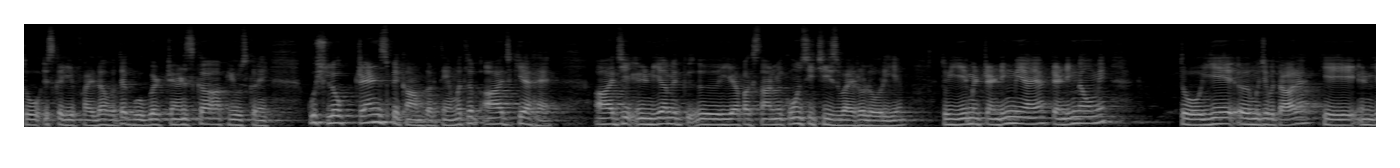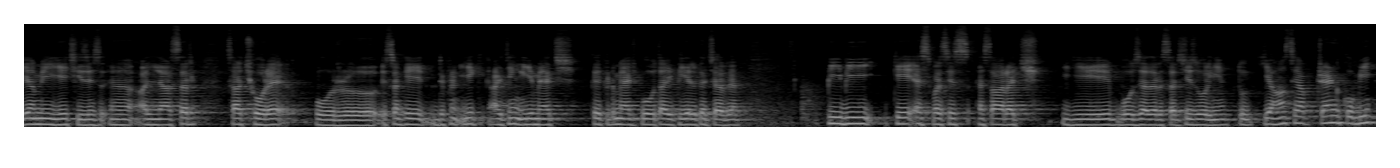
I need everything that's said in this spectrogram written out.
तो इसका ये फ़ायदा होता है गूगल ट्रेंड्स का आप यूज़ करें। कुछ लोग ट्रेंड्स पे काम करते हैं। मतलब आज क्या है? आज इंडिया में, या पाकिस्तान में कौन सी चीज़ वायरल हो रही है? तो ये मैं ट्रेंडिंग में आया। ट्रेंडिंग नाउ में तो ये मुझे बता रहा है कि इंडिया में ये चीज़ें अल नासर सर्च हो रहा है और इस तरह की डिफरेंट ये आई थिंक ये मैच क्रिकेट मैच बहुत आईपीएल का चल रहा है। P B K S versus S R H ये बहुत ज़्यादा रिसर्चेज हो रही हैं। तो यहाँ से आप ट्रेंड को भी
